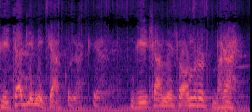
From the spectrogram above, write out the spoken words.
गीता जी ने क्या गुना किया? गीता में तो अमृत भरा है।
